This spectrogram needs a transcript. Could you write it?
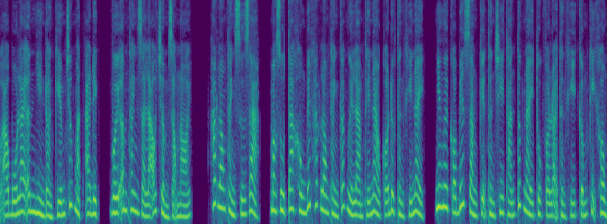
áo bố lai ân nhìn đoàn kiếm trước mặt ai địch với âm thanh già lão trầm giọng nói, hắc long thành sứ giả, mặc dù ta không biết hắc long thành các người làm thế nào có được thần khí này, nhưng ngươi có biết rằng kiện thần chi thán tức này thuộc vào loại thần khí cấm kỵ không?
